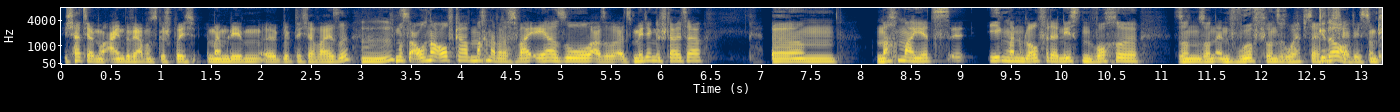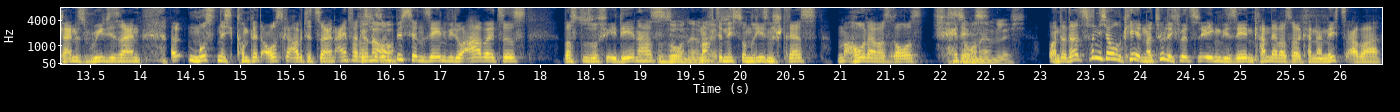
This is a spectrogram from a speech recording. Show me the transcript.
ich hatte ja nur ein Bewerbungsgespräch in meinem Leben, äh, glücklicherweise. Mhm. Ich musste auch eine Aufgabe machen, aber das war eher so, also als Mediengestalter, ähm, mach mal jetzt äh, irgendwann im Laufe der nächsten Woche so, ein- so einen Entwurf für unsere Webseite Genau. fertig. So ein kleines Redesign. Äh, muss nicht komplett ausgearbeitet sein. Einfach, dass wir Genau. so ein bisschen sehen, wie du arbeitest, was du so für Ideen hast. So nämlich. Mach dir nicht so einen riesen Stress, hau da was raus, fertig. so nämlich. Und das finde ich auch okay. Natürlich willst du irgendwie sehen, kann der was oder kann der nichts, aber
